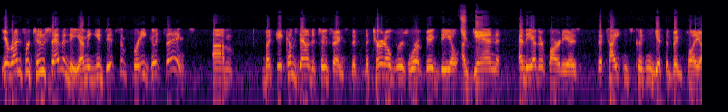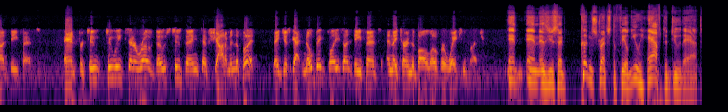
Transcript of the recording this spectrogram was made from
You run for 270. I mean, you did some pretty good things. Um, but it comes down to two things. The, the turnovers were a big deal again. And the other part is the Titans couldn't get the big play on defense. And for two, two weeks in a row, those two things have shot them in the foot. They just got no big plays on defense and they turned the ball over way too much. And, and as you said, couldn't stretch the field. You have to do that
